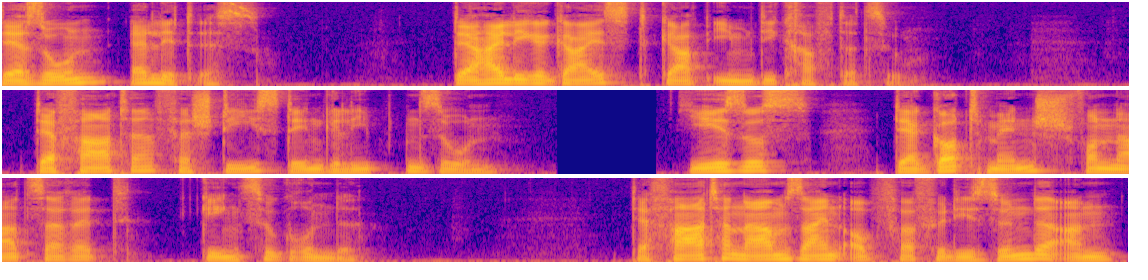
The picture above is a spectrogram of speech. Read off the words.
Der Sohn erlitt es. Der Heilige Geist gab ihm die Kraft dazu. Der Vater verstieß den geliebten Sohn. Jesus der Gottmensch von Nazareth ging zugrunde. Der Vater nahm sein Opfer für die Sünde an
